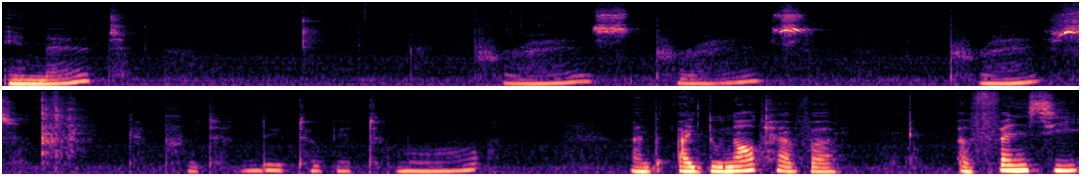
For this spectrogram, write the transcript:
in it. Press, press, press. Can put a little bit more. And I do not have a, a fancy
